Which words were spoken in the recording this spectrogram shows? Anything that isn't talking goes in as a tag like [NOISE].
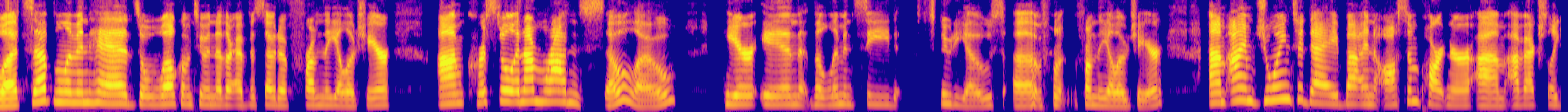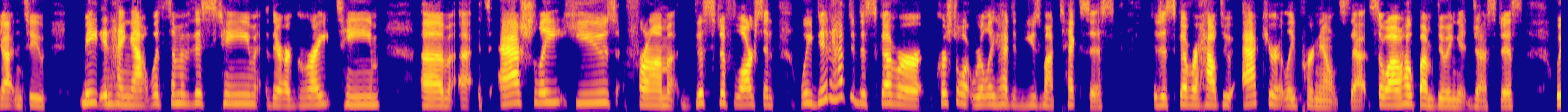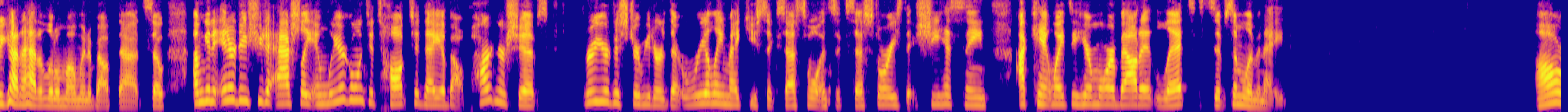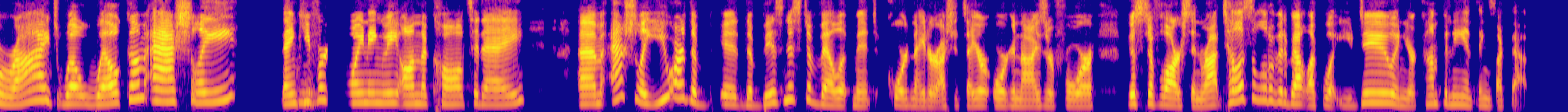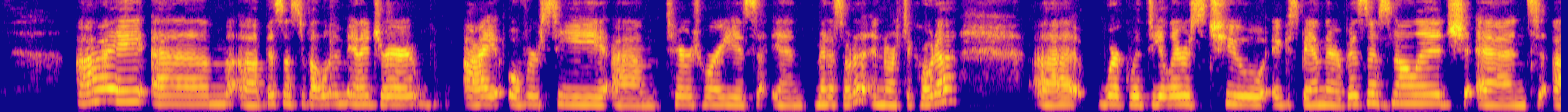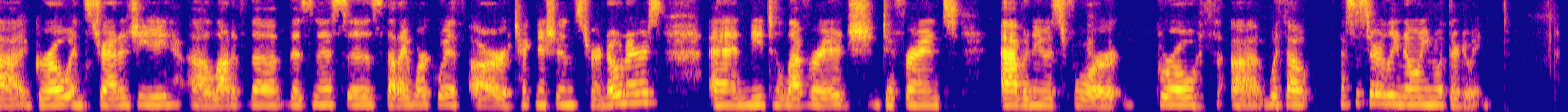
What's up, lemon heads? Welcome to another episode of From the Yellow Chair. I'm Crystal and I'm riding solo here in the Lemon Seed studios of [LAUGHS] From the Yellow Chair. Um, I'm joined today by an awesome partner. Um, I've actually gotten to meet and hang out with some of this team. They're a great team. Um, uh, it's Ashly Hughes from Gustave Larson. We did have to discover, Crystal really had to use my Texas to discover how to accurately pronounce that. So I hope I'm doing it justice. We kind of had a little moment about that. So I'm going to introduce you to Ashly, and we are going to talk today about partnerships through your distributor that really make you successful and success stories that she has seen. I can't wait to hear more about it. Let's sip some lemonade. All right. Well, welcome, Ashly. Thank you for joining me on the call today. Um, Ashly, you are the uh, the business development coordinator, I should say, or organizer for Gustave Larson, right? Tell us a little bit about like what you do and your company and things like that. I am a business development manager. I oversee um, territories in Minnesota and North Dakota uh, work with dealers to expand their business knowledge and uh, grow in strategy. a lot of the businesses that I work with are technicians turned owners and need to leverage different avenues for growth uh, without necessarily knowing what they're doing.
